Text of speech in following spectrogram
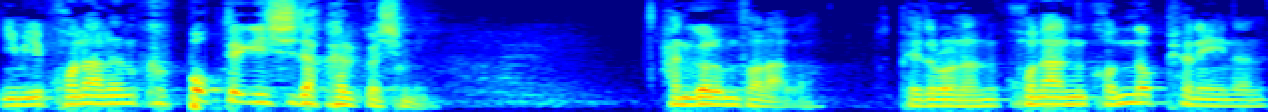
이미 고난은 극복되기 시작할 것입니다. 한 걸음 더 나가. 베드로는 고난 건너편에 있는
